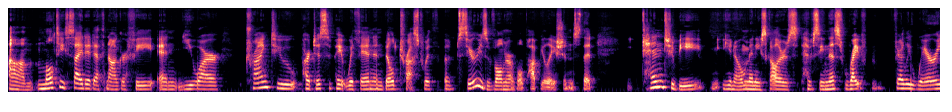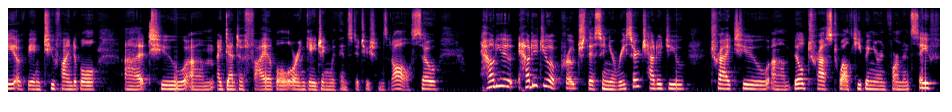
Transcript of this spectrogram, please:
um, multi-sited ethnography, and you are trying to participate within and build trust with a series of vulnerable populations that tend to be, you know, many scholars have seen this, right, fairly wary of being too findable, uh, too um, identifiable, or engaging with institutions at all. So, how do you how did you approach this in your research? How did you try to um, build trust while keeping your informants safe,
